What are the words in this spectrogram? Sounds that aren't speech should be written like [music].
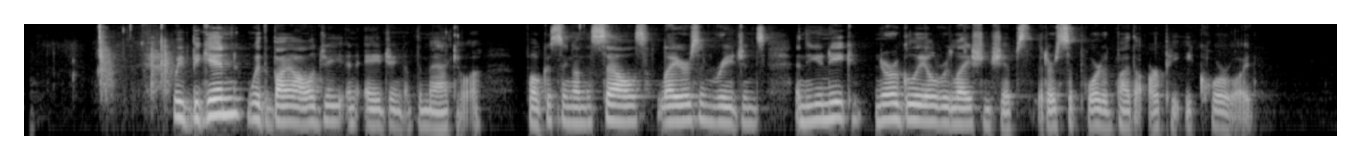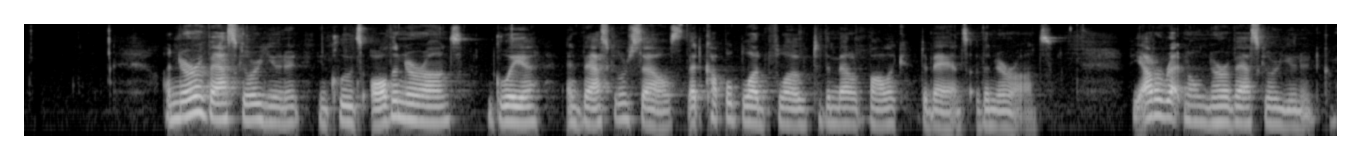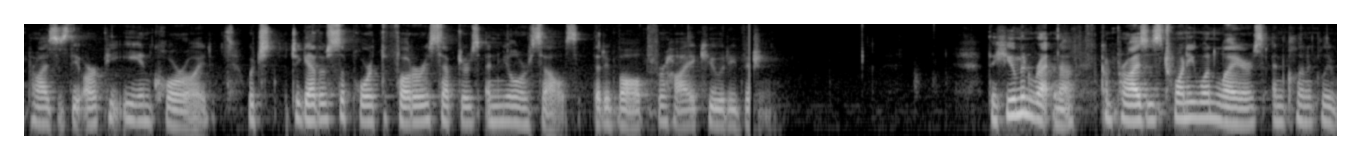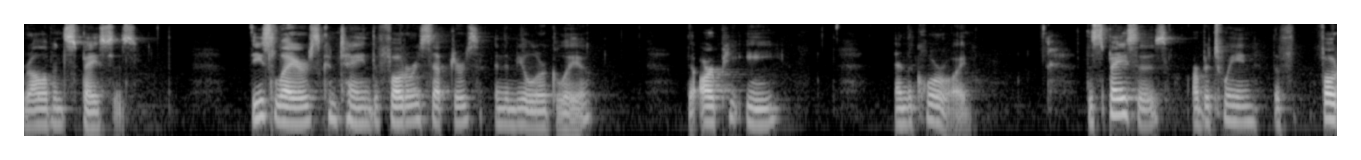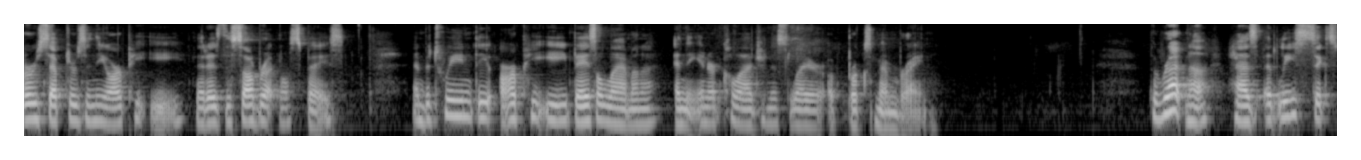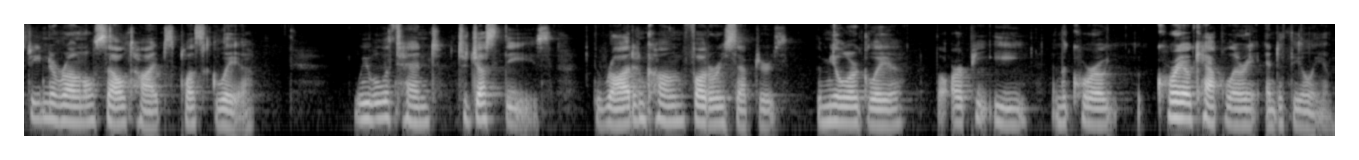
We begin with the biology and aging of the macula, focusing on the cells, layers, and regions, and the unique neuroglial relationships that are supported by the RPE choroid. A neurovascular unit includes all the neurons, glia, and vascular cells that couple blood flow to the metabolic demands of the neurons. The outer retinal neurovascular unit comprises the RPE and choroid, which together support the photoreceptors and Mueller cells that evolved for high acuity vision. The human retina comprises 21 layers and clinically relevant spaces. These layers contain the photoreceptors and the Mueller glia, the RPE, and the choroid. The spaces are between the photoreceptors in the RPE, that is the subretinal space, and between the RPE basal lamina and the inner collagenous layer of Bruch's membrane. The retina has at least 60 neuronal cell types plus glia. We will attend to just these the rod and cone photoreceptors, the Mueller glia, the RPE, and the choriocapillary endothelium.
